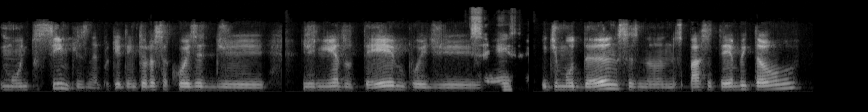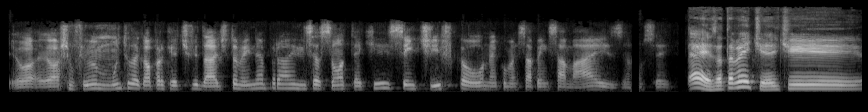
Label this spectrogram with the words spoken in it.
muito simples, né? Porque tem toda essa coisa de, de linha do tempo e de, Sim, sim. e de mudanças no, no espaço-tempo. Então, eu, eu acho um filme muito legal para criatividade também, né? Para iniciação até que científica ou, né, começar a pensar mais, eu não sei. É, exatamente. A gente,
